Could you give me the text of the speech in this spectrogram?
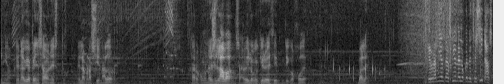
Coño, que no había pensado en esto. El abrasionador. Claro, como no es lava, ¿sabéis lo que quiero decir? Digo, joder. Vale. Herramientas tiene lo que necesitas.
